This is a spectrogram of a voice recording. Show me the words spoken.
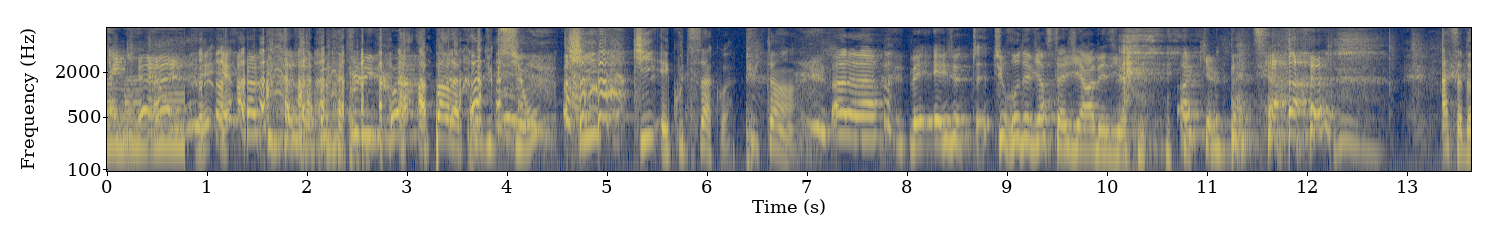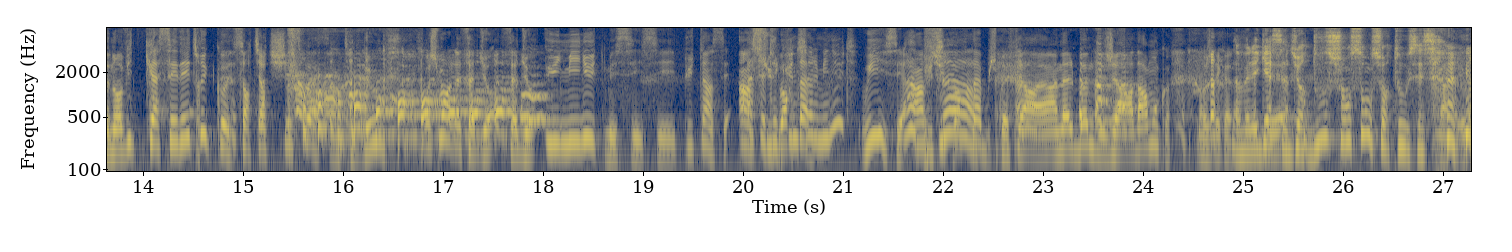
comme avant. Mais, et à, à part la production, qui, qui écoute ça quoi. Putain. Ah là là. Mais et je- tu redeviens stagiaire à mes yeux. Ah quel bâtard Ah, ça donne envie de casser des trucs, quoi, de sortir de chez soi. C'est un truc de ouf. Franchement, là, ça dure, ça dure une minute, mais c'est, c'est putain, c'est Ah, c'était insupportable. qu'une seule minute? Oui, c'est Ah, putain. insupportable. Je préfère un album de Gérard Darmon, quoi. Non, je déconne. Non mais les gars, Mais- ça dure 12 chansons surtout, c'est ça. Bah, oui,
